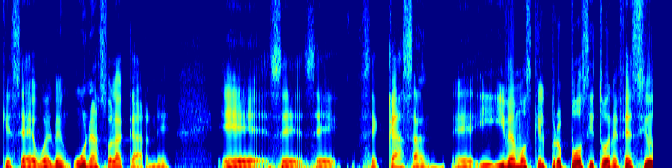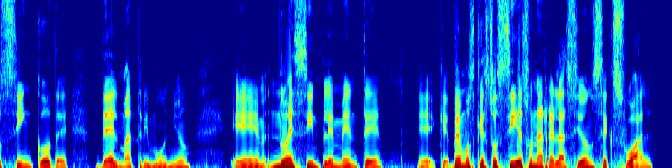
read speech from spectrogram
que se vuelven una sola carne, eh, se, se- se casan eh, y, y vemos que el propósito en Efesios 5 de, del matrimonio no es simplemente, que vemos que esto sí es una relación sexual,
